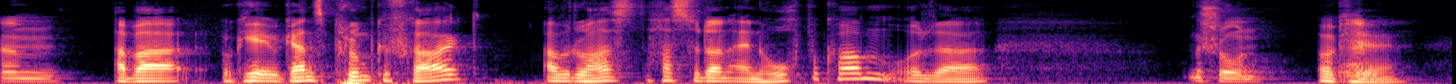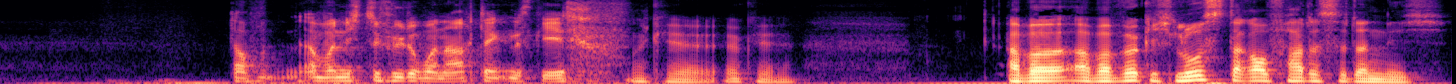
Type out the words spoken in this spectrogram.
Ähm, Aber, okay, ganz plump gefragt, aber du hast, hast du dann einen hochbekommen oder? schon. Okay, Ja. Darf aber nicht zu viel drüber nachdenken, das geht. okay, okay. Aber, aber wirklich Lust darauf hattest du dann nicht.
